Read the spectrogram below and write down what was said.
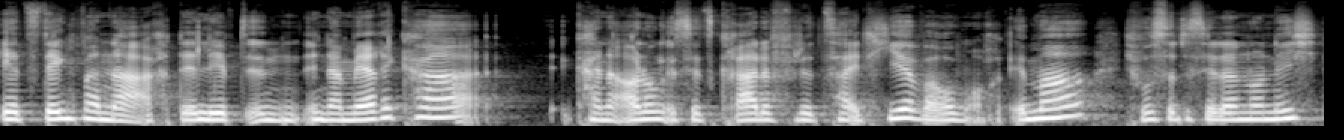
jetzt denk mal nach. Der lebt in, in Amerika, keine Ahnung, ist jetzt gerade für eine Zeit hier, warum auch immer. Ich wusste das ja dann noch nicht.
